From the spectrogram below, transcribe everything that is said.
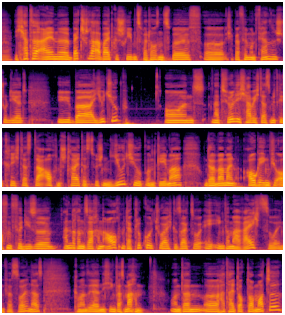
Ja. Ich hatte eine Bachelorarbeit geschrieben 2012. Äh, ich habe ja Film und Fernsehen studiert über YouTube und natürlich habe ich das mitgekriegt, dass da auch ein Streit ist zwischen YouTube und GEMA. Und da war mein Auge irgendwie offen für diese anderen Sachen auch. Mit der Clubkultur habe ich gesagt, so, ey, irgendwann mal reicht's so, irgendwas soll denn das? Kann man ja nicht irgendwas machen. Und dann äh, hat halt Dr. Motte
